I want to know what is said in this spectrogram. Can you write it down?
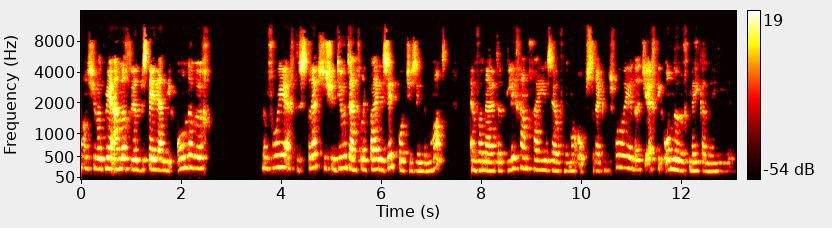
Als je wat meer aandacht wilt besteden aan die onderrug, dan voel je echt de stretch. Dus je duwt eigenlijk beide zitpotjes in de mat. En vanuit het lichaam ga je jezelf helemaal opstrekken. Dus voel je dat je echt die onderrug mee kan nemen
